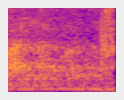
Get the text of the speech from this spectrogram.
이런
